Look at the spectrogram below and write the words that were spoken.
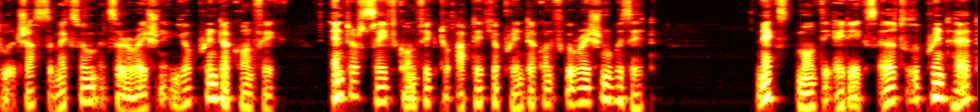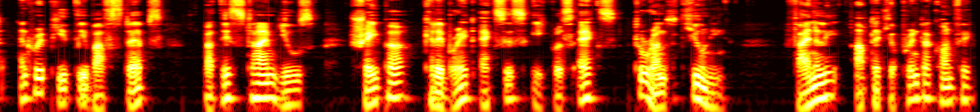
to adjust the maximum acceleration in your printer config. Enter save config to update your printer configuration with it. Next mount the ADXL to the printhead and repeat the above steps, but this time use shaper calibrate axis equals x to run the tuning. Finally, update your printer config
